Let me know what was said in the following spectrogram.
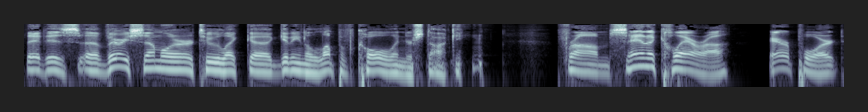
that is uh, very similar to like uh, getting a lump of coal in your stocking from Santa Clara Airport.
